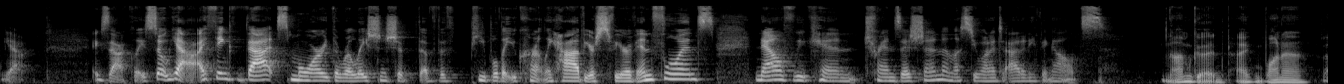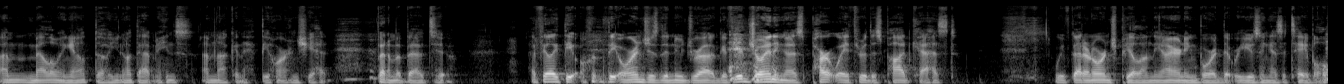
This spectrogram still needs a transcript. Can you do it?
Yeah, exactly. So, yeah, I think that's more the relationship of the people that you currently have, your sphere of influence. Now, if we can transition, unless you wanted to add anything else. No, I'm good. I want to, I'm mellowing out though. You know what that means? I'm not going to hit the orange yet, but I'm about to. I feel like the the orange is the new drug. If you're joining us partway through this podcast, we've got an orange peel on the ironing board that we're using as a table,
